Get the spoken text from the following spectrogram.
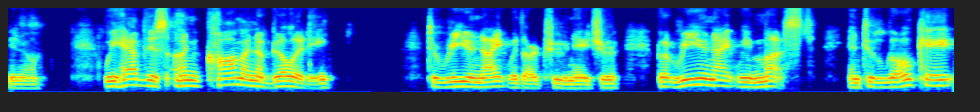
You know, we have this uncommon ability to reunite with our true nature, but reunite we must. And to locate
